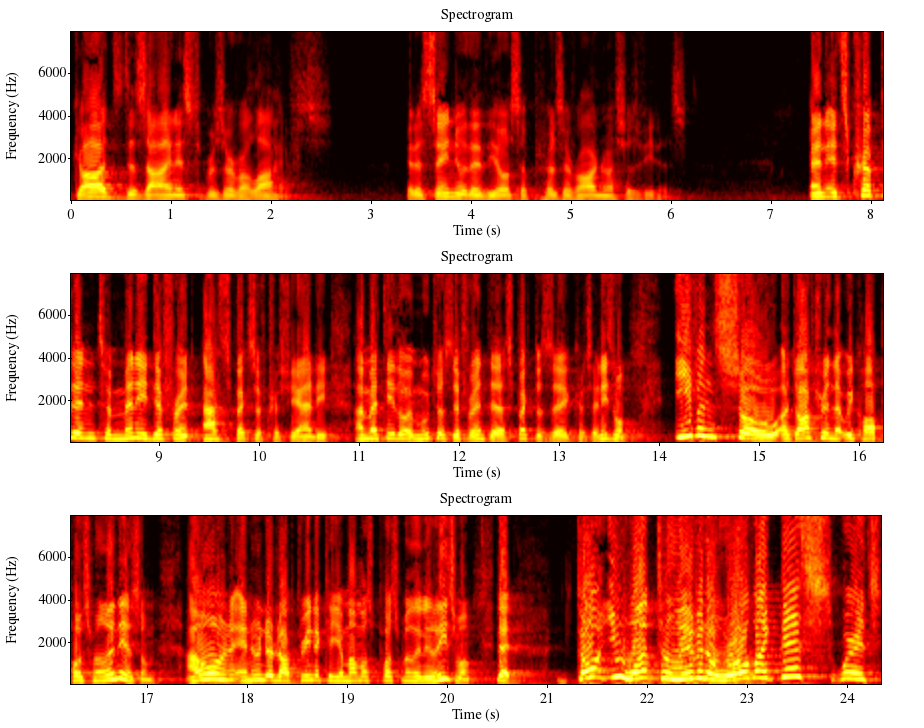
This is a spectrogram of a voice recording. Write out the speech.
God's design is to preserve our lives. El diseño de Dios es preservar nuestras vidas. And it's crept into many different aspects of Christianity. Ha metido en muchos diferentes aspectos de cristianismo. Even so, a doctrine that we call postmillennialism. Aún en una doctrina que llamamos postmillennialismo. That don't you want to live in a world like this where it's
